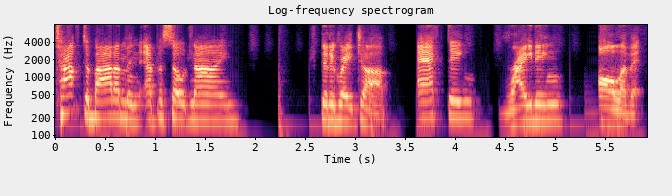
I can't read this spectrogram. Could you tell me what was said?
top to bottom in episode nine, did a great job. Acting, writing, all of it.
